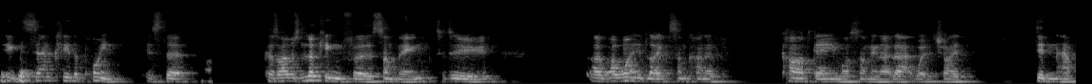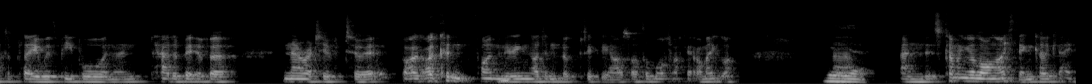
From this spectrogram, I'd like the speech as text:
exactly the point. Is that because I was looking for something to do, I, I wanted like some kind of card game or something like that, which I didn't have to play with people and then had a bit of a narrative to it. But I, I couldn't find anything. I didn't look particularly hard, so I thought, well, fuck it, I'll make one. Yeah, Uh, yeah. And it's coming along, I think, okay.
